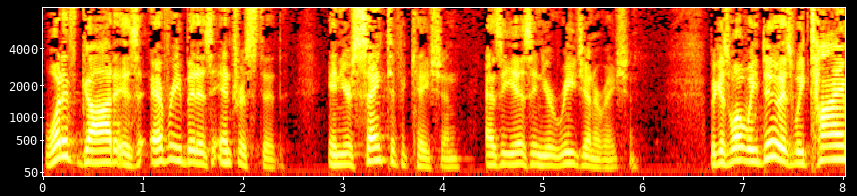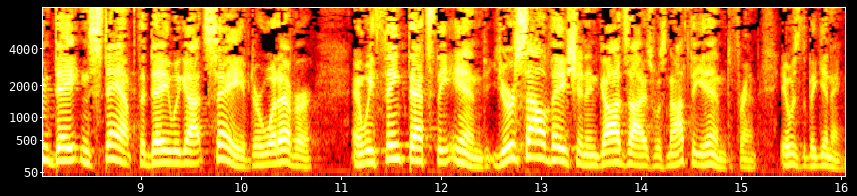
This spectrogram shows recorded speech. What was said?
What if God is every bit as interested in your sanctification as he is in your regeneration? Because what we do is we time, date, and stamp the day we got saved or whatever, and we think that's the end. Your salvation in God's eyes was not the end, friend. It was the beginning.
